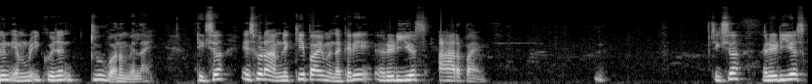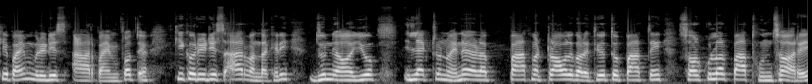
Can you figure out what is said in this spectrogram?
जुन हाम्रो इक्वेसन टू भनौँ यसलाई। ठिक छ? यसबाट हामीले के पायौँ भन्दाखेरि रेडियस आर पायौँ। ठिक छ? रेडियस के पायौँ? रेडियस आर पायौँ। कति के को रेडियस आर भन्दाखेरि जुन यो इलेक्ट्रोन होइन एउटा पाथमा ट्राभल गरेको थियो त्यो पाथ चाहिँ सर्कुलर पाथ हुन्छ अरे।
